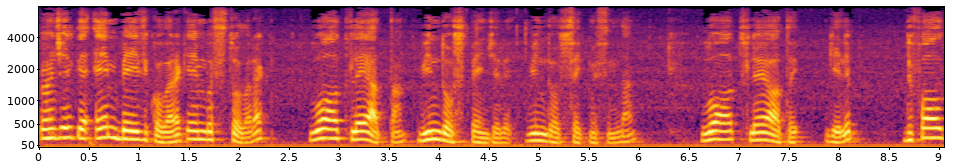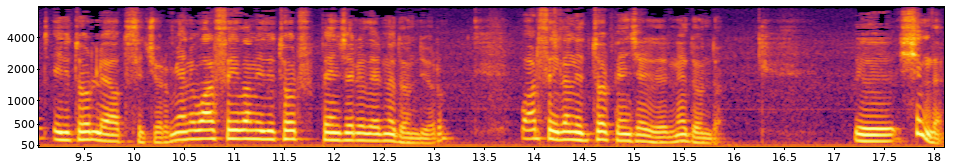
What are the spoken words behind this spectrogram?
Öncelikle en basic olarak, en basit olarak Loadout Layout'tan Windows pencere, Windows sekmesinden Loadout Layout'a gelip Default Editor Layout'u seçiyorum. Yani varsayılan editör pencerelerine dön diyorum. Varsayılan editör pencerelerine döndü. Ee, şimdi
